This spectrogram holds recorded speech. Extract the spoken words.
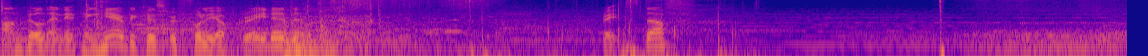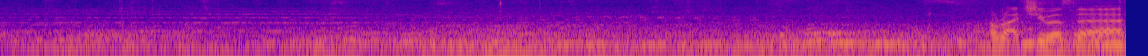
Can't build anything here because we're fully upgraded. Great stuff. Right, she was the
